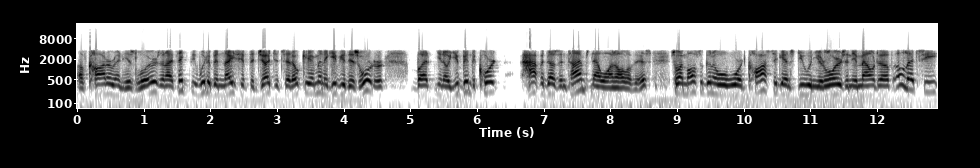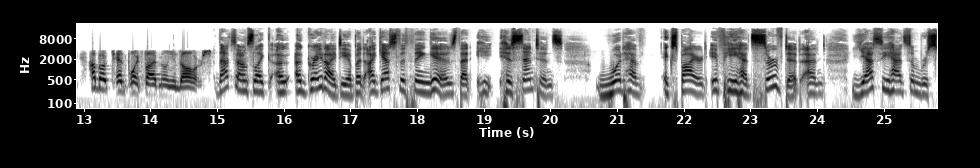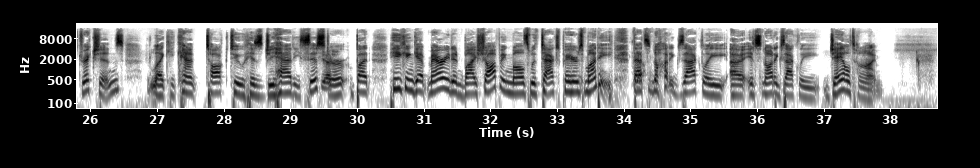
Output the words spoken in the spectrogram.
of Khadr and his lawyers, and I think it would have been nice if the judge had said, "Okay, I'm going to give you this order, but you know you've been to court half a dozen times now on all of this, so I'm also going to award costs against you and your lawyers in the amount of oh, let's see, how about 10.5 million dollars?" That sounds like a, a great idea, but I guess the thing is that he his sentence would have expired if he had served it. And yes, he had some restrictions, like he can't talk to his jihadi sister, but he can get married and buy shopping malls with taxpayers' money. That's yeah. not exactly, uh, it's not exactly jail time.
